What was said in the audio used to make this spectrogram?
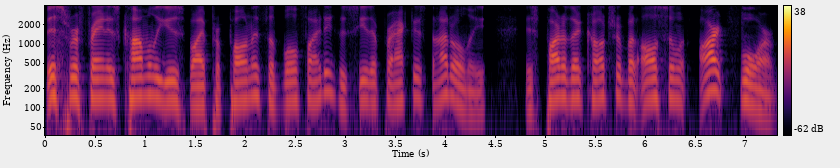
This refrain is commonly used by proponents of bullfighting who see the practice not only as part of their culture but also an art form.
